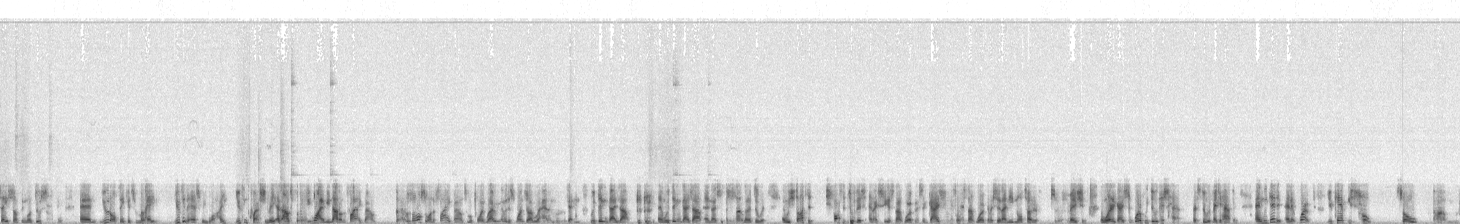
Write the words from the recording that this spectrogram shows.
say something or do something and you don't think it's right, you can ask me why. You can question me, and I'll explain to you why. I mean, not on the fighting ground, but I was also on the fighting ground to a point where I remember this one job we had, we were getting, we were digging guys out, and we are digging guys out, and I said, "This is not going to do it." And we started start to do this, and I see it's not working. I said, "Guys, it's not working." I said, "I need an alternative information." And one of the guys said, "What if we do this? Let's do it. Make it happen." And we did it, and it worked. You can't be so so um,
